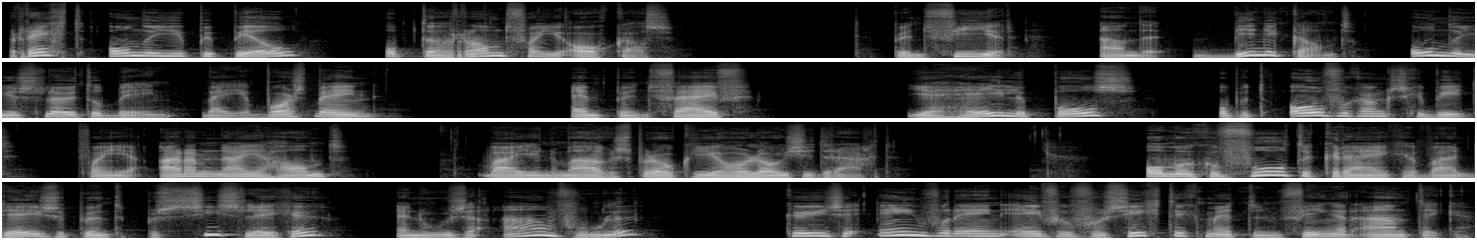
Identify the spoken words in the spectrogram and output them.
recht onder je pupil op de rand van je oogkas. Punt 4 aan de binnenkant onder je sleutelbeen bij je borstbeen. En punt 5 je hele pols op het overgangsgebied van je arm naar je hand, waar je normaal gesproken je horloge draagt. Om een gevoel te krijgen waar deze punten precies liggen en hoe ze aanvoelen, kun je ze één voor één even voorzichtig met een vinger aantikken.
